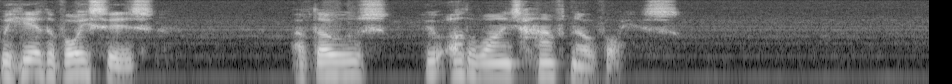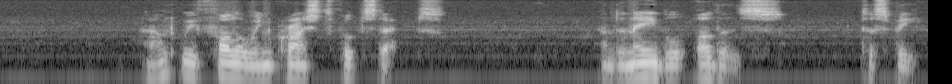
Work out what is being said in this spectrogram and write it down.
we hear the voices of those who otherwise have no voice? How do we follow in Christ's footsteps and enable others to speak?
